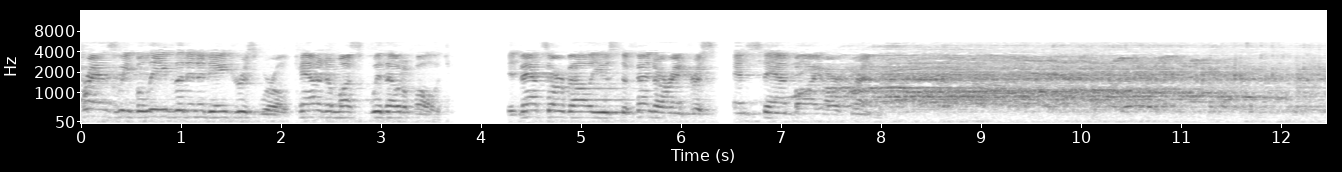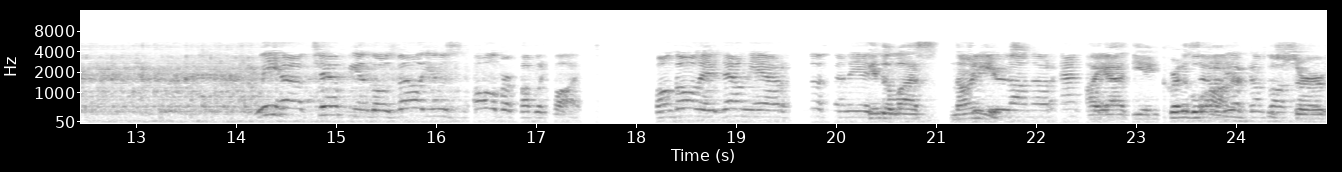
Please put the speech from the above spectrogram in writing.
friends, we believe that in a dangerous world, Canada must without apology advance our values, defend our interests, and stand by our friends. We have championed those values all of our public lives. Pendant les dernières neuf années, In the last nine years, I had the incredible honor to serve.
